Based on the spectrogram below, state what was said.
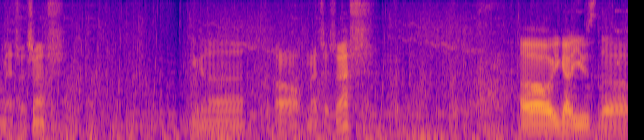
mash, mash, mash. You gonna oh mash, mash, mash. Oh, you gotta use the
